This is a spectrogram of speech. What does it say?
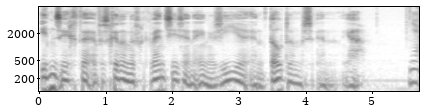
inzichten en verschillende frequenties en energieën en totems en ja, ja.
